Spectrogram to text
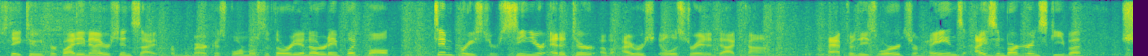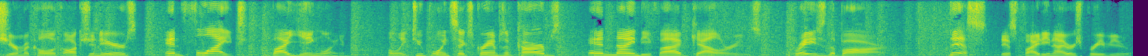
stay tuned for Fighting Irish Insight from America's foremost authority on Notre Dame football, Tim Prister, senior editor of IrishIllustrated.com. After these words from Haynes, Isenbarger, and Skiba, Sheer McCulloch Auctioneers, and Flight by Yuengling. Only 2.6 grams of carbs and 95 calories. Raise the bar. This is Fighting Irish Preview.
